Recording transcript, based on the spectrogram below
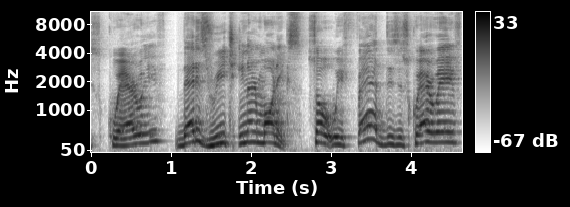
square wave that is rich in harmonics. So we fed this square wave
